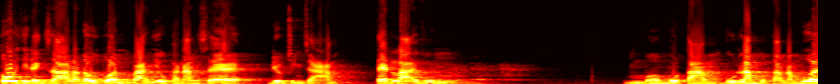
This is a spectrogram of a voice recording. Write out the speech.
tôi thì đánh giá là đầu tuần vàng nhiều khả năng sẽ điều chỉnh giảm test lại vùng 1845 1850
